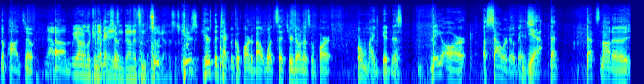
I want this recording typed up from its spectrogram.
the pod. So, no, um, we are looking at okay, so- amazing donuts, and so oh my god, this is crazy. here's here's the technical part about what sets your donuts apart. Oh my goodness, they are a sourdough base. Yeah. that that's not a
